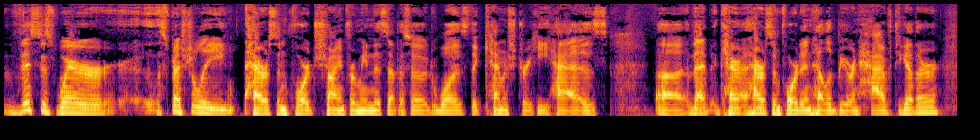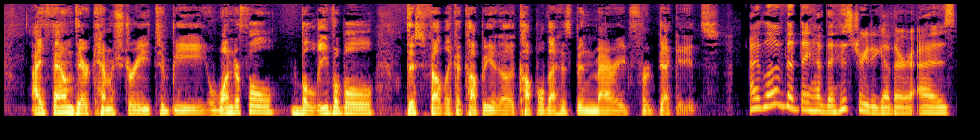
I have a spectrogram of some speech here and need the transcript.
this is where especially Harrison Ford shined for me in this episode was the chemistry he has uh, that Harrison Ford and Helen Mirren have together. I found their chemistry to be wonderful, believable. This felt like a couple, a couple that has been married for decades. I love that they have the history together as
